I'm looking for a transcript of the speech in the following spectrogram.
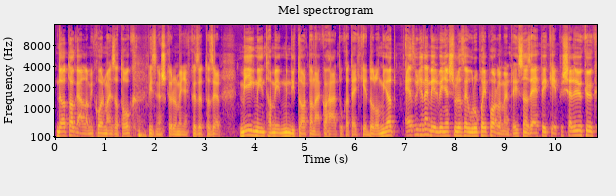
de a tagállami kormányzatok bizonyos körülmények között azért még mintha még mindig tartanák a hátukat egy-két dolog miatt. Ez ugye nem érvényesül az Európai Parlamentre, hiszen az EP képviselők, ők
